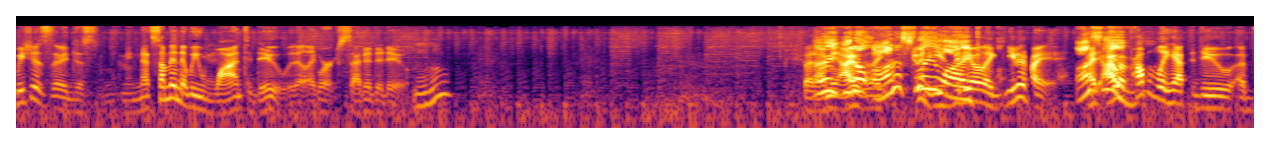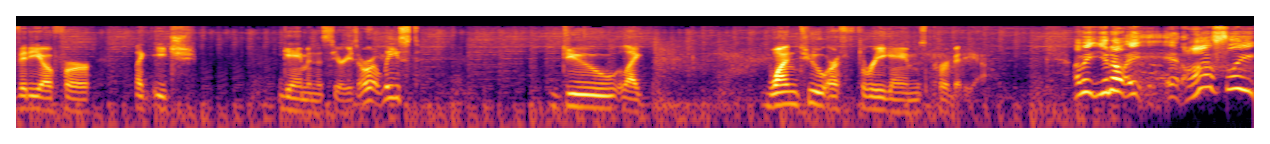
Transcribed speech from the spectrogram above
we just we just I mean that's something that we want to do. That like we're excited to do. Mm-hmm. But I I, mean, mean, you I know, like, honestly, like- video, like even if I, Honestly, I, I would I've- probably have to do a video for like each game in the series, or at least do like one, two, or three games per video. I mean, you know, it, it honestly,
